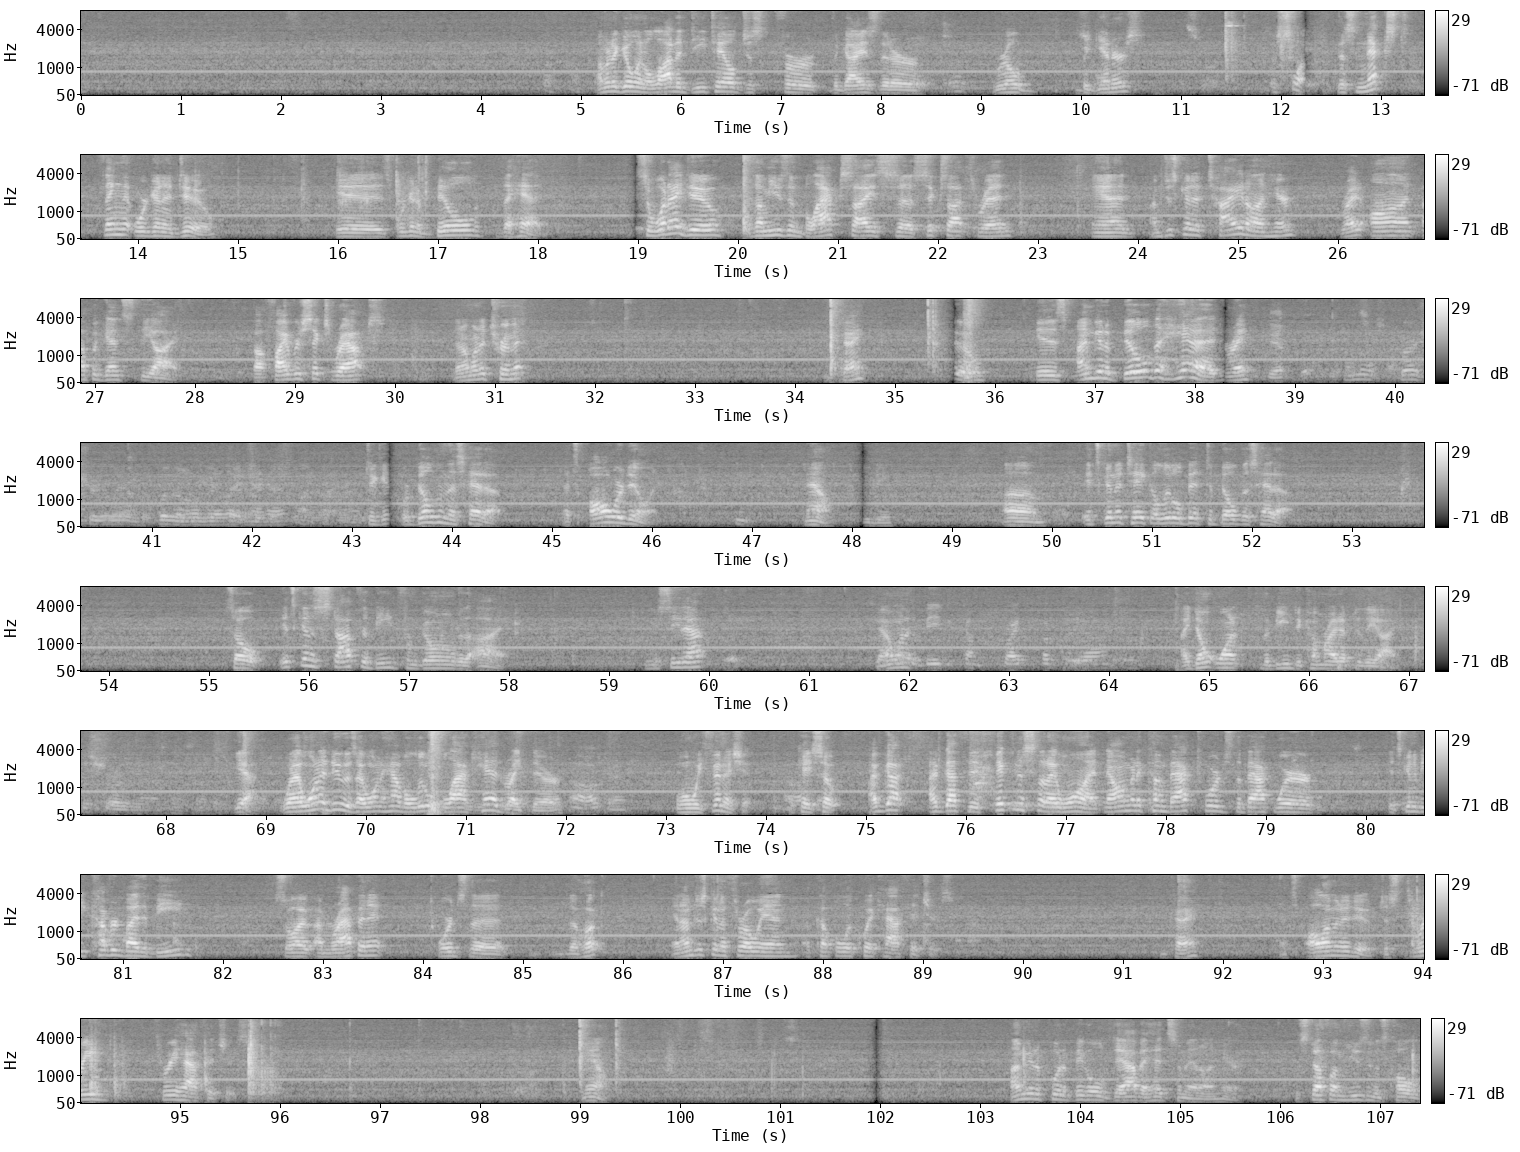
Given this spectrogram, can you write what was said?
I'm going to go in a lot of detail just for the guys that are real beginners. This next thing that we're going to do is we're going to build the head. So what I do is I'm using black size uh, 6-aught thread and I'm just going to tie it on here right on up against the eye. About five or six wraps. Then I'm going to trim it. Okay. Do is I'm going to build a head right Yep. How much pressure do we have to put it on the like that? to get we're building this head up. That's all we're doing. Now, um, it's going to take a little bit to build this head up. So it's going to stop the bead from going over the eye. Can you see that? Yeah, I want the bead to come right up to the eye, I don't want the bead to come right up to the eye. just short of Yeah. What I want to do is I want to have a little black head right there. Oh, okay. when we finish it. Okay, Okay. so I've got I've got the thickness that I want. Now I'm going to come back towards the back where it's going to be covered by the bead. So I, I'm wrapping it towards the the hook, and I'm just going to throw in a couple of quick half hitches. Okay, that's all I'm going to do. Just three three half hitches. Now. I'm going to put a big old dab of head cement on here. The stuff I'm using is called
